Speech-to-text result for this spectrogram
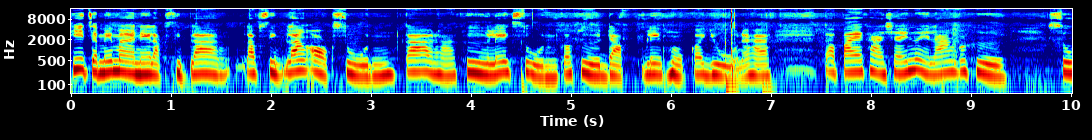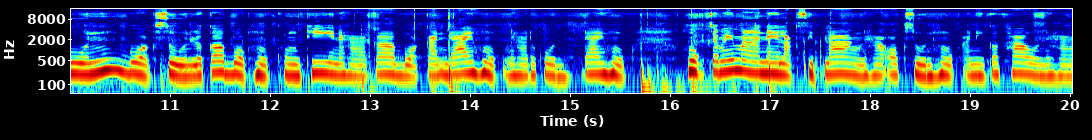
ที่จะไม่มาในหลักสิบล่าง หลักสิบล่างออกศูนย์เก้านะคะ คือเลขศูนย์ก็คือดับเลขหกก็อยู่นะคะ ต่อไปค่ะใช้หน่วยล่างก็คือศูนย์บวกศูนย์แล้วก็บวกหกคงที่นะคะ ก็บวกกันได้หกนะคะ ทุกคนได้หก หกจะไม่มาในหลักสิบล่างนะคะ ออกศูนย์หกอันนี้ก็เข้านะคะ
